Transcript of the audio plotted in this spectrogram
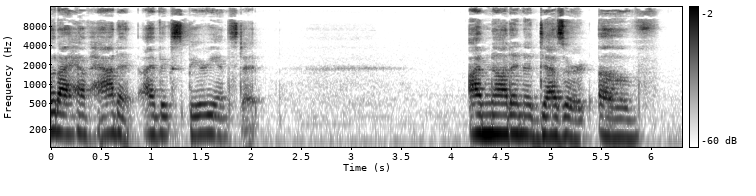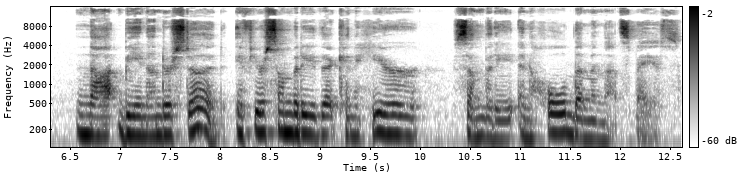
but I have had it, I've experienced it. I'm not in a desert of not being understood. If you're somebody that can hear somebody and hold them in that space,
